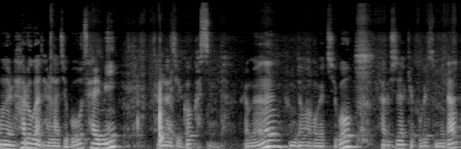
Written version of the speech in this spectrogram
오늘 하루가 달라지고 삶이 달라질 것 같습니다. 그러면은 긍정하고 외치고 하루 시작해 보겠습니다.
